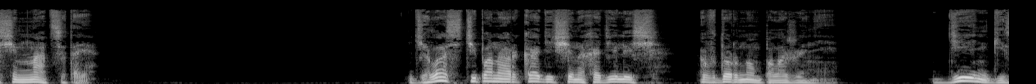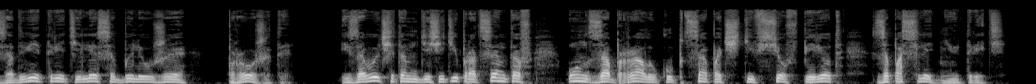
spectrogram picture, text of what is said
17 Дела Степана Аркадьевича находились в дурном положении. Деньги за две трети леса были уже прожиты, и за вычетом десяти процентов он забрал у купца почти все вперед за последнюю треть.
